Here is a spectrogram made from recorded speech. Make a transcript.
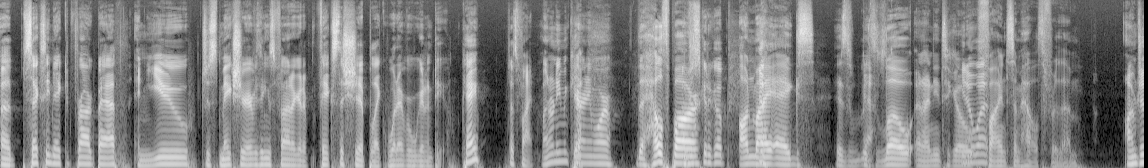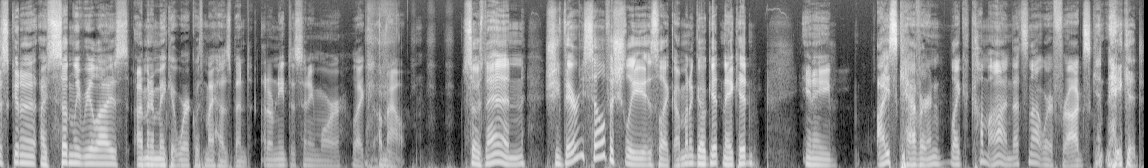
a sexy naked frog bath, and you just make sure everything's fine. I got to fix the ship, like whatever we're going to do. Okay? That's fine. I don't even care Yeah. anymore. The health I'm bar just going to go. on my Yeah. eggs is Yeah. is low, and I need to go You know find some health for them. I'm just gonna. I suddenly realized I'm gonna make it work with my husband. I don't need this anymore. Like I'm out. so then she very selfishly is like, I'm gonna go get naked in a ice cavern. Like, come on, that's not where frogs get naked.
